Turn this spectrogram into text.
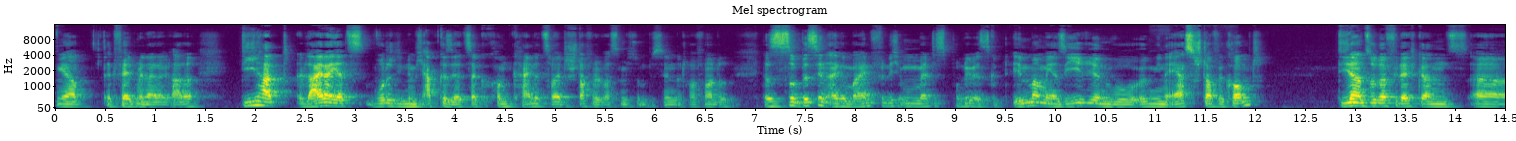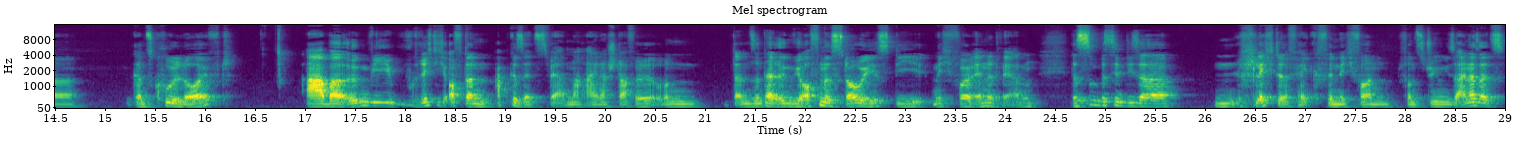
Ja, entfällt mir leider gerade. Die hat leider jetzt, wurde die nämlich abgesetzt, da kommt keine zweite Staffel, was mich so ein bisschen getroffen hat. Das ist so ein bisschen allgemein, finde ich im Moment das Problem. Es gibt immer mehr Serien, wo irgendwie eine erste Staffel kommt, die dann sogar vielleicht ganz, äh, ganz cool läuft, aber irgendwie richtig oft dann abgesetzt werden nach einer Staffel und dann sind halt irgendwie offene Stories, die nicht vollendet werden. Das ist so ein bisschen dieser schlechte Effekt, finde ich, von, von Streaming. So einerseits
